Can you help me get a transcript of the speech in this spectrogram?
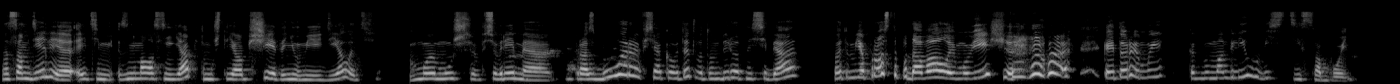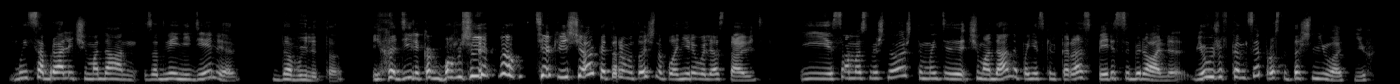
На самом деле этим занималась не я, потому что я вообще это не умею делать. Мой муж все время разборы, всякое вот это вот он берет на себя, Поэтому я просто подавала ему вещи, которые мы как бы могли увезти с собой. Мы собрали чемодан за две недели до вылета и ходили как бомжи в тех вещах, которые мы точно планировали оставить. И самое смешное, что мы эти чемоданы по несколько раз пересобирали. Я уже в конце просто тошнила от них.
